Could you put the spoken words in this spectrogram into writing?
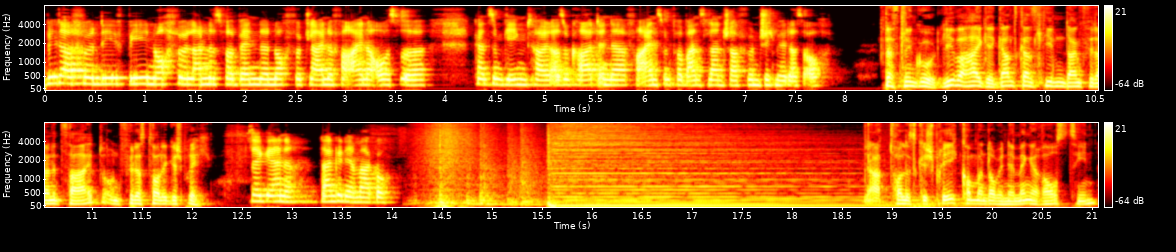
weder für den DFB noch für Landesverbände noch für kleine Vereine aus. Äh, ganz im Gegenteil. Also gerade in der Vereins- und Verbandslandschaft wünsche ich mir das auch. Das klingt gut. Lieber Heike, ganz, ganz lieben Dank für deine Zeit und für das tolle Gespräch. Sehr gerne. Danke dir, Marco. Ja, tolles Gespräch, kommt man, glaube ich, eine Menge rausziehen.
